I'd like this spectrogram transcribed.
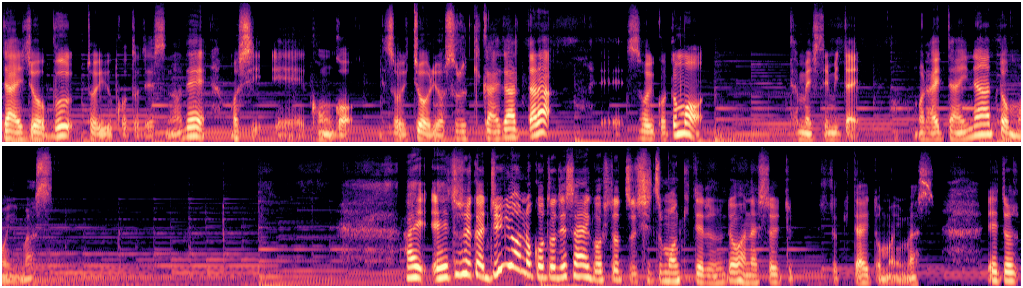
大丈夫ということですのでもし、えー、今後そういう調理をする機会があったら、えー、そういうことも試してみたいもらいたいなと思います。はい、えーと、それから授業のことで最後一つ質問来てるのでお話しとしきたいと思います。えっ、ー、と、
